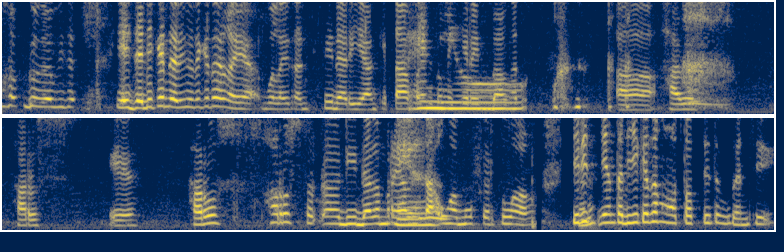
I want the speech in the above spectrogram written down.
maaf gue gak bisa ya jadi kan dari situ kita kayak mulai transisi dari yang kita pas itu mikirin banget eh, harus harus ya harus harus eh, di dalam realita aku nggak mau virtual Jadi yang tadinya kita ngotot itu bukan sih?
